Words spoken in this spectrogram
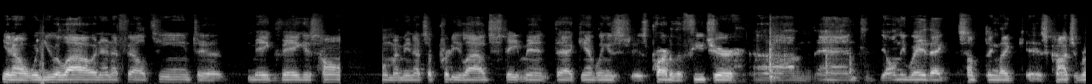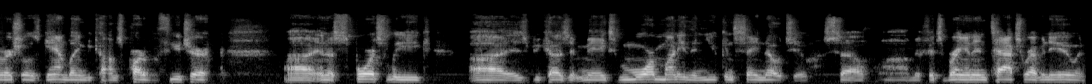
you know, when you allow an NFL team to make Vegas home, I mean, that's a pretty loud statement that gambling is, is part of the future. Um, and the only way that something like as controversial as gambling becomes part of a future uh, in a sports league uh, is because it makes more money than you can say no to. So um, if it's bringing in tax revenue and,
